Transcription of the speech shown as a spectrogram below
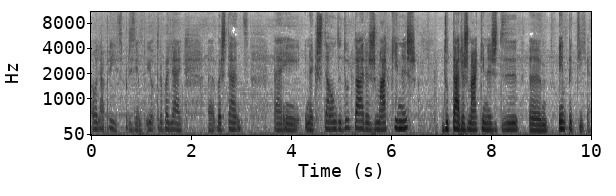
a olhar para isso. Por exemplo, eu trabalhei uh, bastante em, na questão de dotar as máquinas, dotar as máquinas de empatia.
